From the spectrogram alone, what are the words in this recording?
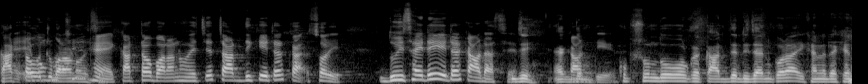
কাঠটাও একটু বাড়ানো হয়েছে। হ্যাঁ কাঠটাও বাড়ানো হয়েছে। চারদিকে এটার সরি দুই সাইডে এটার কার্ড আছে। জি একদম। দিয়ে। খুব সুন্দর করে কাঠ দিয়ে ডিজাইন করা। এখানে দেখেন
